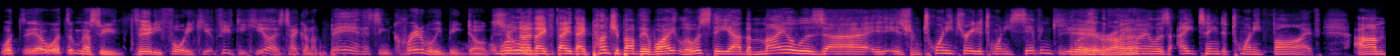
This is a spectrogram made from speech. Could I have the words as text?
what, you know, what must be 30, 40, 50 kilos take on a bear? That's incredibly big dogs. Well, no, they they they punch above their weight, Lewis. The uh, the male is uh is from 23 to 27 kilos, Yeah, and the righto. female is 18 to 25. Um,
